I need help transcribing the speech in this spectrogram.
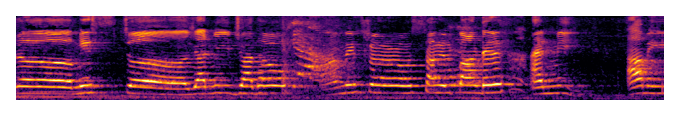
अ, miss Janhvi Jadhav. Mister Sahil Pandey and मी आम्ही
